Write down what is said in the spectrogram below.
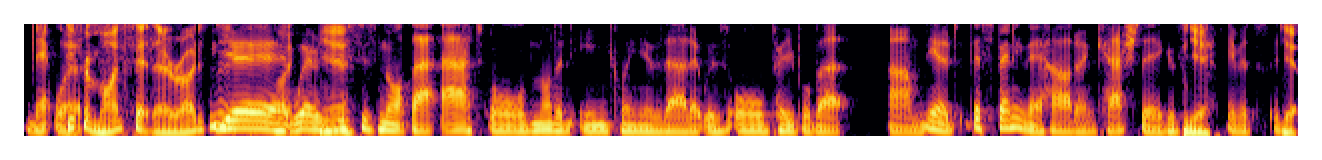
network. Different mindset, though, right? Isn't it? Yeah, Like, whereas yeah. this is not that at all, not an inkling of that. It was all people that, um, you know, they're spending their hard earned cash there because Yeah. if it's, it's Yep.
